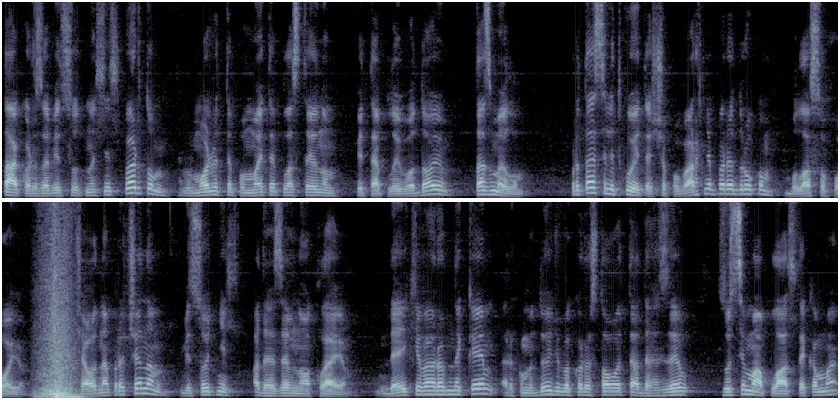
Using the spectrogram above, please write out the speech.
Також за відсутності спирту ви можете помити пластину під теплою водою та з милом. Проте слідкуйте, щоб поверхня перед друком була сухою. Ще одна причина відсутність адгезивного клею. Деякі виробники рекомендують використовувати адгезив з усіма пластиками.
